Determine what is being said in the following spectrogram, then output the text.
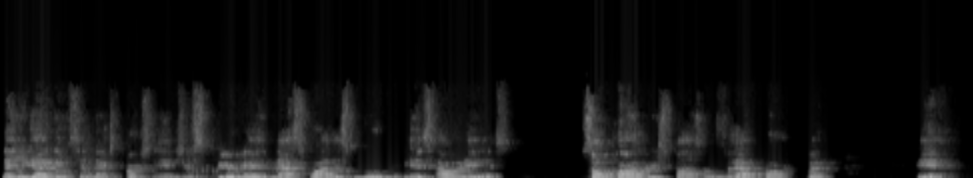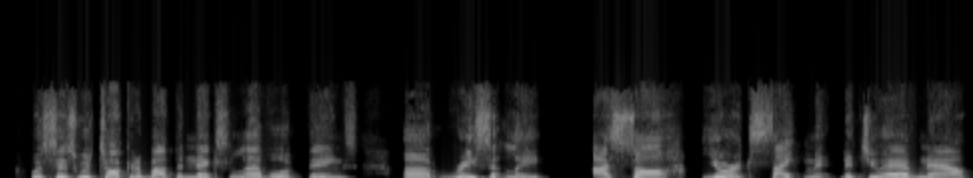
Now you got to give it to the next person and just spearhead. And that's why this movement is how it is. So I'm partly responsible for that part. But yeah. Well, since we're talking about the next level of things, uh, recently I saw your excitement that you have now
